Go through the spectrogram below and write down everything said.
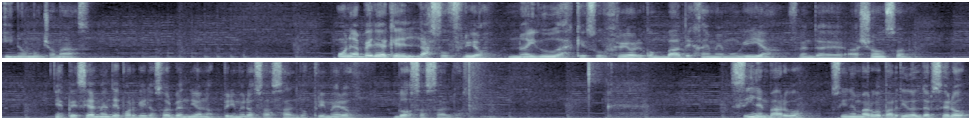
Y no mucho más. Una pelea que la sufrió, no hay dudas que sufrió el combate Jaime Munguía frente a Johnson, especialmente porque lo sorprendió en los primeros asaltos, primeros dos asaltos. Sin embargo, sin embargo, a partir del tercero,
